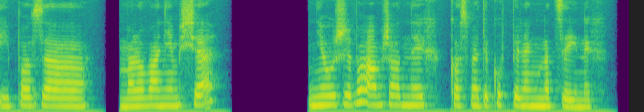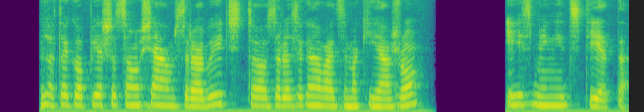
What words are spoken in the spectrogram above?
I poza malowaniem się nie używałam żadnych kosmetyków pielęgnacyjnych. Dlatego pierwsze co musiałam zrobić, to zrezygnować z makijażu i zmienić dietę.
